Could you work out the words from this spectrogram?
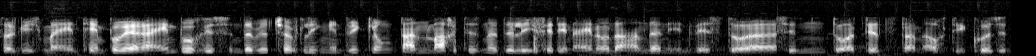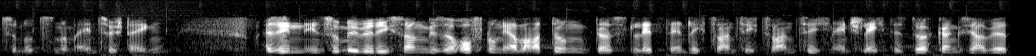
sage ich mal, ein temporärer Einbruch ist in der wirtschaftlichen Entwicklung, dann macht es natürlich für den einen oder anderen Investor Sinn, dort jetzt dann auch die Kurse zu nutzen, um einzusteigen. Also in, in, Summe würde ich sagen, diese Hoffnung, Erwartung, dass letztendlich 2020 ein schlechtes Durchgangsjahr wird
